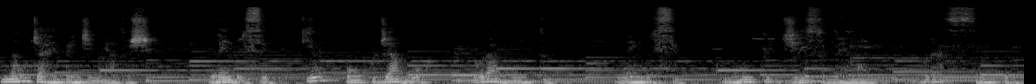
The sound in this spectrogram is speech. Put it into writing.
não de arrependimentos. Lembre-se que um pouco de amor dura muito. Lembre-se muito disso, meu irmão. Dura sempre.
